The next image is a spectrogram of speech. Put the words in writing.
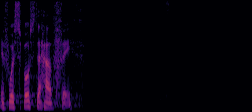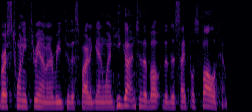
If we're supposed to have faith. Verse 23, I'm going to read through this part again. When he got into the boat, the disciples followed him.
